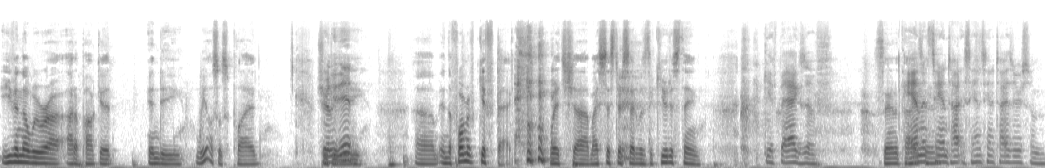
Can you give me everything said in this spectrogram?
even though we were uh, out of pocket indie, we also supplied Surely did. Um, in the form of gift bags, which uh, my sister said was the cutest thing. Gift bags of Sanitizer. hand sanitizer, hand sanitizer, some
